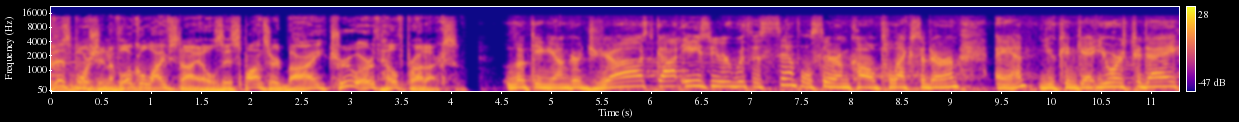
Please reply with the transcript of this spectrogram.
This portion of Local Lifestyles is sponsored by True Earth Health Products. Looking younger just got easier with a simple serum called Plexaderm, and you can get yours today.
